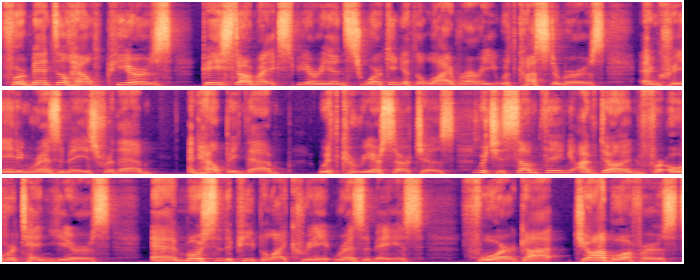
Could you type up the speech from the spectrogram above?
for mental health peers based on my experience working at the library with customers and creating resumes for them and helping them with career searches, which is something I've done for over 10 years. And most of the people I create resumes for got job offers.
